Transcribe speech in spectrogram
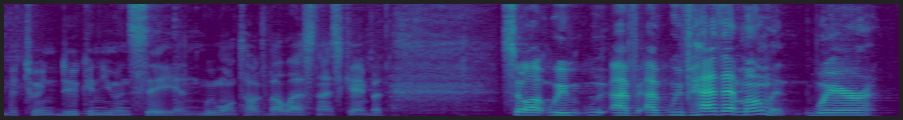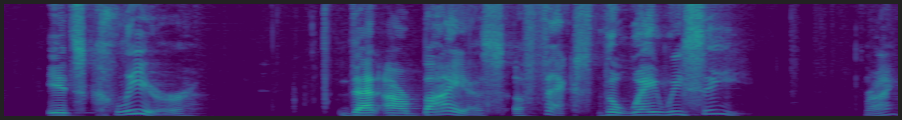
between Duke and UNC, and we won't talk about last night's game. But so uh, we, we I've, I've, we've had that moment where it's clear that our bias affects the way we see, right?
